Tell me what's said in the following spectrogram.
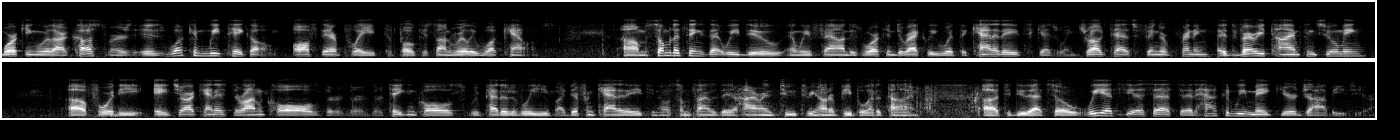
working with our customers is what can we take off their plate to focus on really what counts. Um, some of the things that we do and we've found is working directly with the candidates, scheduling drug tests, fingerprinting. It's very time consuming uh, for the HR candidates. They're on calls. They're, they're they're taking calls repetitively by different candidates. You know, sometimes they're hiring two, three hundred people at a time uh, to do that. So we at CSS said, how could we make your job easier?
